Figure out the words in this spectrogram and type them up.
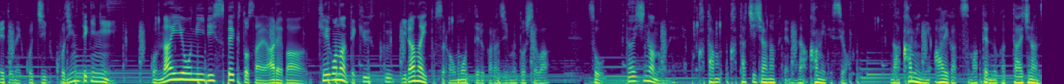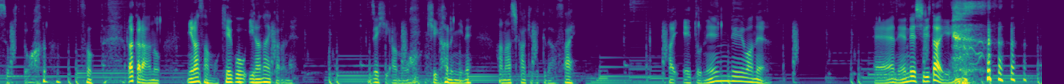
えっ、とね、これ個人的に、こう内容にリスペクトさえあれば、敬語なんて給付いらないとすら思ってるから、自分としては。そう。大事なのはね、やっぱ形じゃなくてね、中身ですよ。中身に愛が詰まってるのが大事なんですよ、きっと。そう。だから、あの、皆さんも敬語いらないからね。ぜひ、あの、気軽にね、話しかけてください。はい、えっ、ー、と、年齢はね、えー、年齢知りたい？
